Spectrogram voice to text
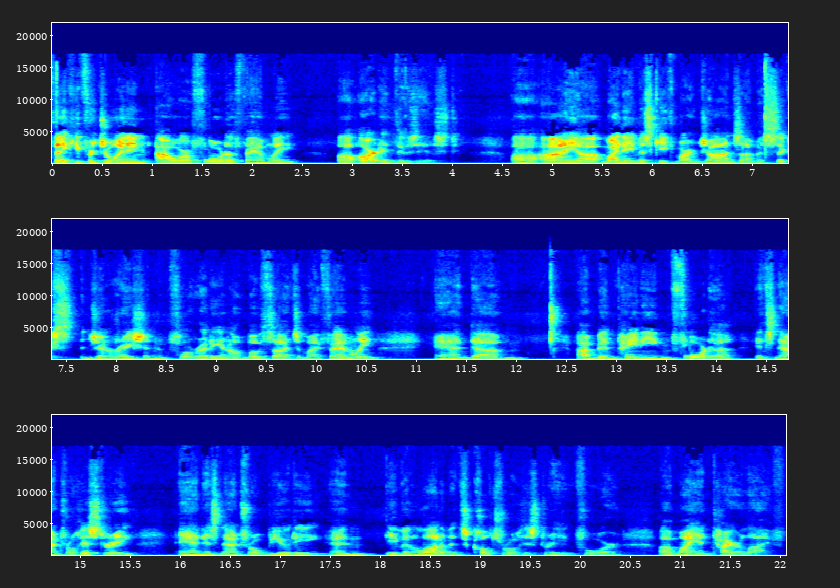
Thank you for joining our Florida family uh, art enthusiast. Uh, I, uh, my name is Keith Martin Johns. I'm a sixth generation Floridian on both sides of my family. And um, I've been painting Florida, its natural history and its natural beauty, and even a lot of its cultural history for uh, my entire life.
